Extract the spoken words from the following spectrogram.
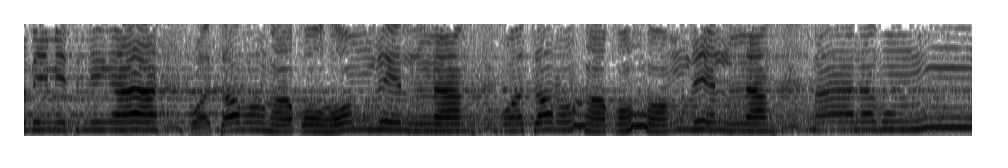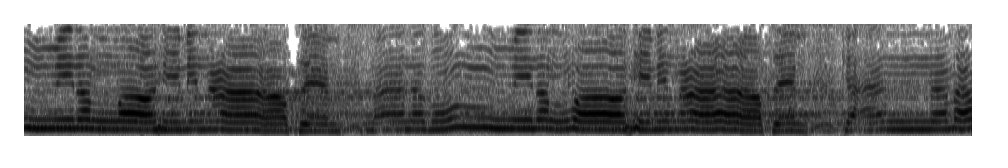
بمثلها. وترهقهم ذلة وترهقهم ذلة. ما لهم من الله من عاصم ما لهم من الله من عاصم. كأنما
